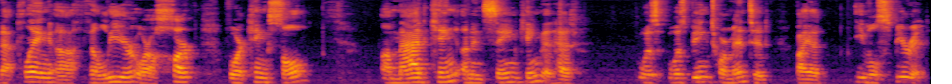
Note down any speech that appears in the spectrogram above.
that playing a the lyre or a harp for King Saul, a mad king, an insane king that had was was being tormented by a evil spirit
